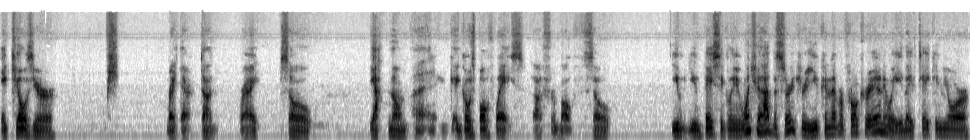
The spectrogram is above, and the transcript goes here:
it kills your right there, done. Right. So, yeah, no, uh, it goes both ways uh, for both. So, you you basically once you have the surgery, you can never procreate anyway. They've taken your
